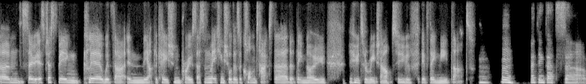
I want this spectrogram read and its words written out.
Um, so it's just being clear with that in the application process and making sure there's a contact there that they know who to reach out to if if they need that. Mm-hmm. I think that's uh,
